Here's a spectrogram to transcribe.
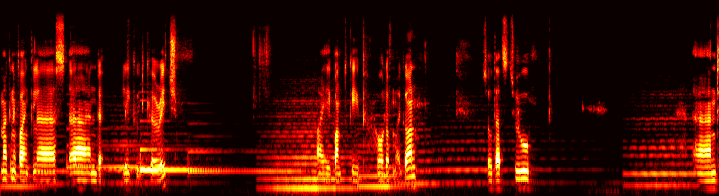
magnifying glass and liquid courage. I want to keep hold of my gun. So that's two. And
